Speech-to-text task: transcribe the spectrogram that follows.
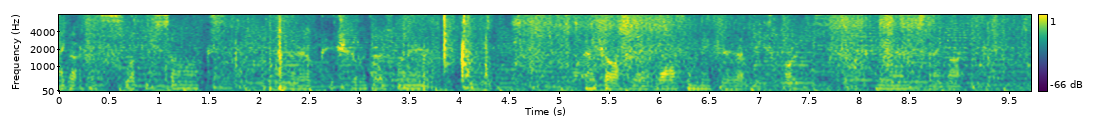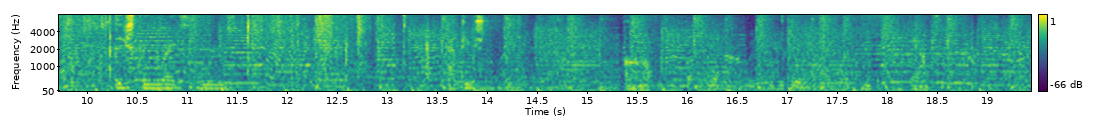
I got her fluffy socks. I got her a picture with us on it. I got her a waffle maker that makes hearts and pans. And I got this thing right here. I think she like it. Um, but yeah, we, we did a lot of work to make this happy. I'm super proud of her.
